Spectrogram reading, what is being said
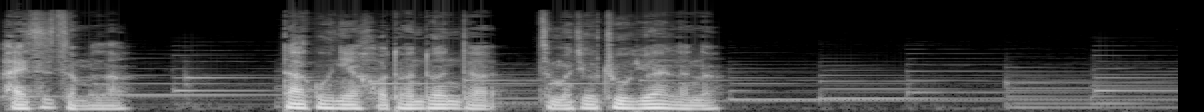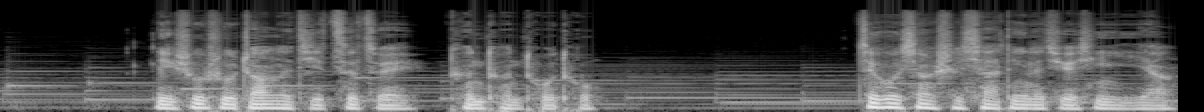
孩子怎么了？大过年好端端的，怎么就住院了呢？”李叔叔张了几次嘴，吞吞吐吐，最后像是下定了决心一样，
